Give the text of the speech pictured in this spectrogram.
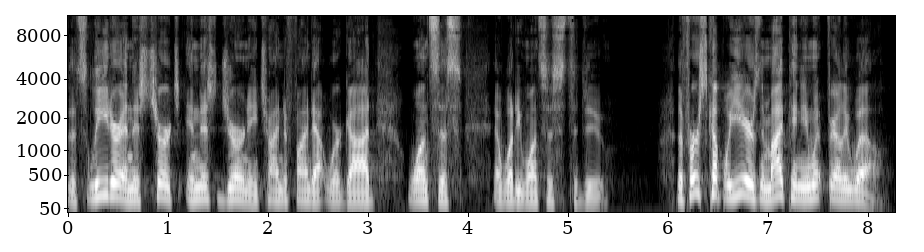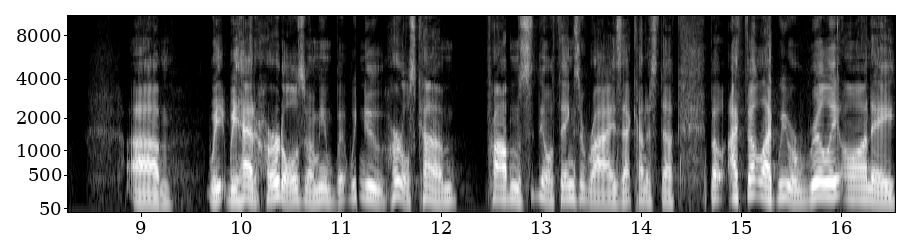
this leader and this church in this journey trying to find out where God wants us and what he wants us to do. The first couple years, in my opinion, went fairly well. Um, we, we had hurdles. I mean, but we knew hurdles come, problems, you know, things arise, that kind of stuff. But I felt like we were really on a,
